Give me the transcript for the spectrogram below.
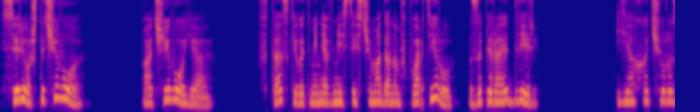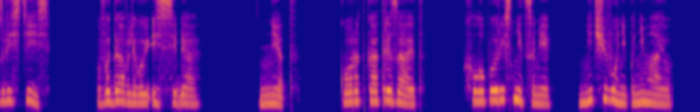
Сереж, ты чего? А чего я? Втаскивает меня вместе с чемоданом в квартиру, запирает дверь. Я хочу развестись. Выдавливаю из себя. Нет. Коротко отрезает. Хлопаю ресницами. Ничего не понимаю.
